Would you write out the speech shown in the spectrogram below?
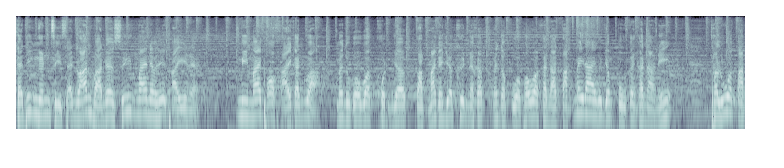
แต่ที่เงิน4ี่แสนล้านบาทเนี่ยซื้อไม้ในประเทศไทยเนี่ยมีไม้พอขายกันว่า ไม่ต้องกลัวว่าคนจะตัดไม้กันเยอะขึ้นนะครับ ไม่ต้องกลัวเพราะว่าขนาดตัดไม่ได้ก็ยังปลูกกันขนาดนี้ ถ้ารู้ว่าตัด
